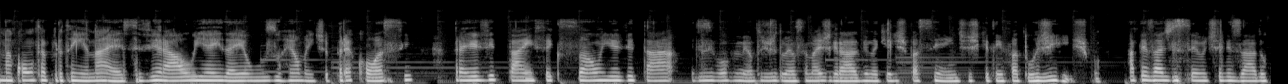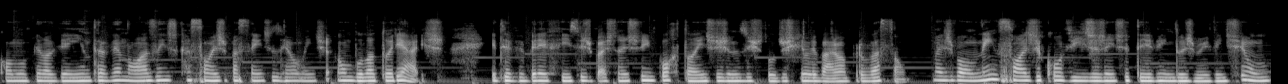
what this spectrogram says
na contraproteína S viral e a ideia é o uso realmente precoce para evitar a infecção e evitar desenvolvimento de doença mais grave naqueles pacientes que têm fator de risco. Apesar de ser utilizado como pela via intravenosa, indicações de pacientes realmente ambulatoriais e teve benefícios bastante importantes nos estudos que levaram à aprovação. Mas bom, nem só de Covid a gente teve em 2021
